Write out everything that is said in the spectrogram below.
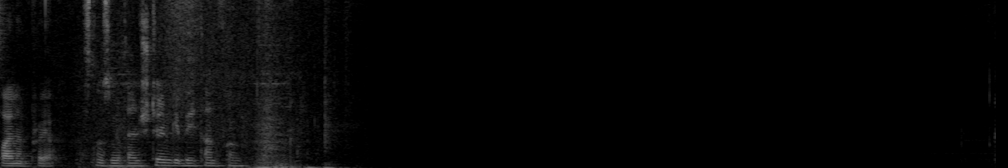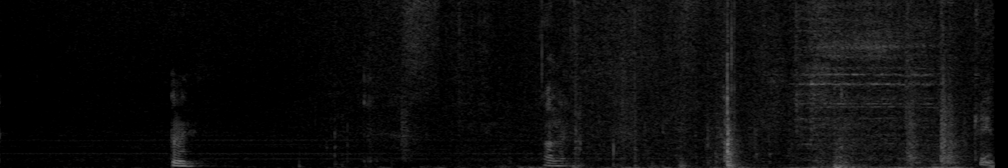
silent prayer. Lass uns mit einem stillen Gebet anfangen. Amen. Amen. Okay.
